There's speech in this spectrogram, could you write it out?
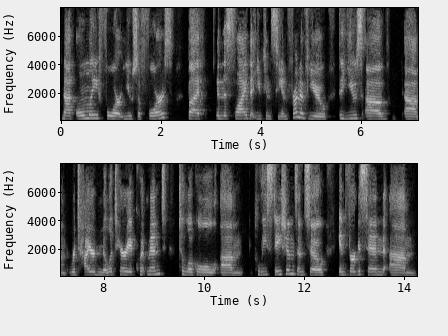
not only for use of force, but in the slide that you can see in front of you, the use of um, retired military equipment to local um, police stations. And so in Ferguson, um,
